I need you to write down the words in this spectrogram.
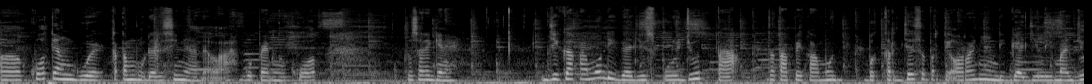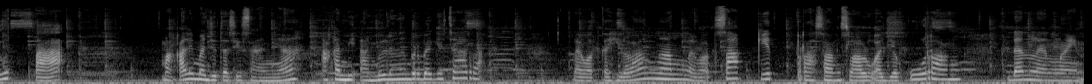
uh, quote yang gue ketemu dari sini adalah gue pengen nge-quote tulisannya gini jika kamu digaji 10 juta tetapi kamu bekerja seperti orang yang digaji 5 juta maka 5 juta sisanya akan diambil dengan berbagai cara lewat kehilangan, lewat sakit, perasaan selalu aja kurang, dan lain-lain.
